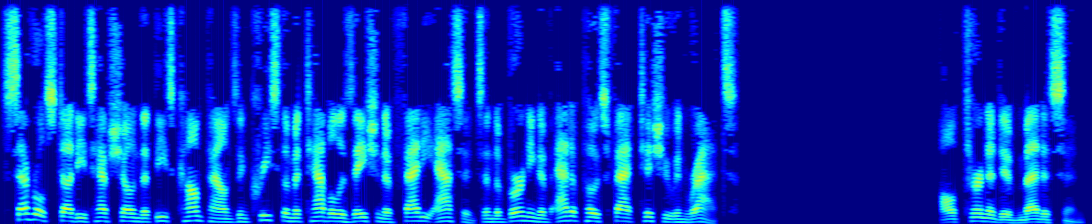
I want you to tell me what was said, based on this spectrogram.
Several studies have shown that these compounds increase the metabolization of fatty acids and the burning of adipose fat tissue in rats. Alternative medicine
